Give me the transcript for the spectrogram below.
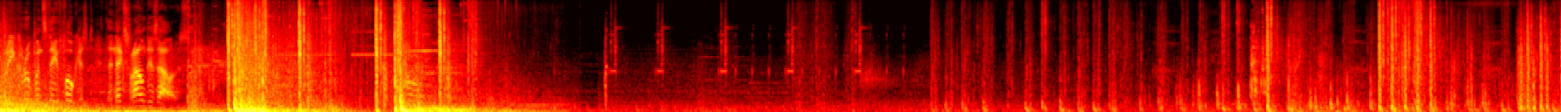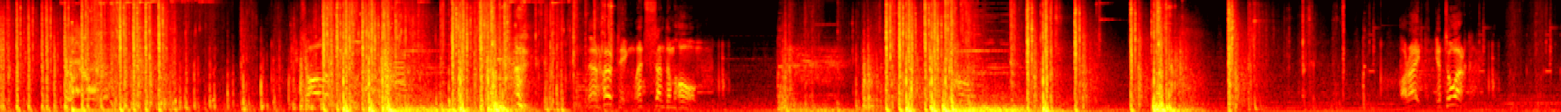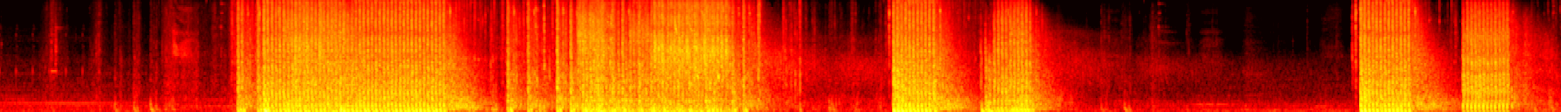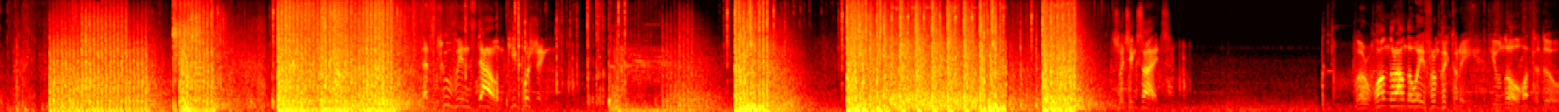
Regroup and stay focused. The next round is ours. Hurting. Let's send them home. All right, get to work. That's two wins down. Keep pushing. Switching sides. We're one round away from victory. You know what to do.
